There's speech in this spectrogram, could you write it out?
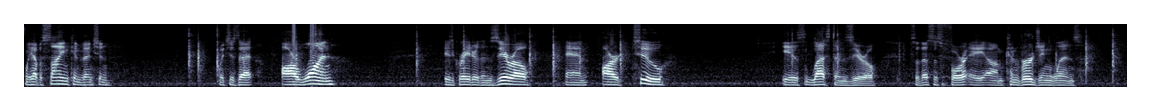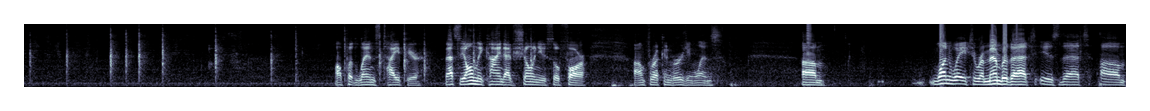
we have a sign convention which is that R1 is greater than 0 and R2 is less than 0. So, this is for a um, converging lens. I'll put lens type here. That's the only kind I've shown you so far um, for a converging lens. Um, one way to remember that is that um,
